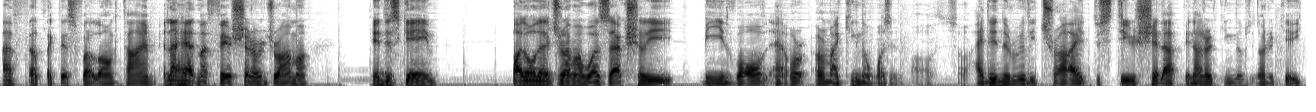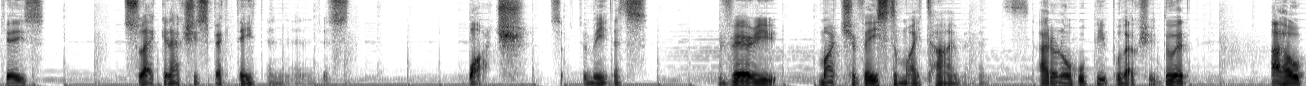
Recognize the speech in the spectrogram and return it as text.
I've felt like this for a long time, and I had my fair share of drama in this game, but all that drama was actually me involved, or or my kingdom was involved. So I didn't really try to steer shit up in other kingdoms, in other KVKs, so I can actually spectate and, and just watch. So to me, that's very much a waste of my time, and I don't know who people actually do it. I hope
